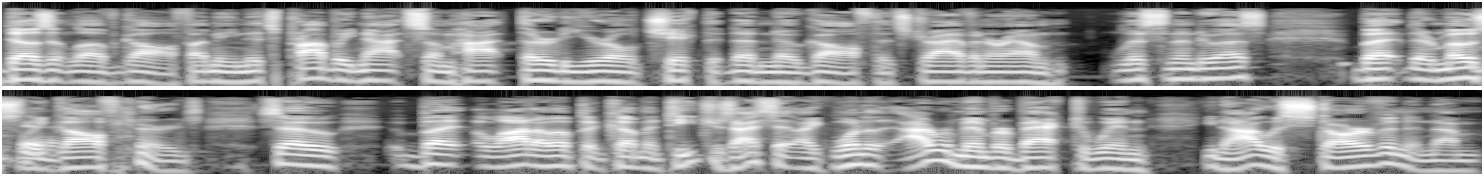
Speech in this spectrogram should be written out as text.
doesn't love golf. I mean, it's probably not some hot 30 year old chick that doesn't know golf that's driving around listening to us, but they're mostly yeah. golf nerds. So, but a lot of up and coming teachers, I said like one of the, I remember back to when, you know, I was starving and I'm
